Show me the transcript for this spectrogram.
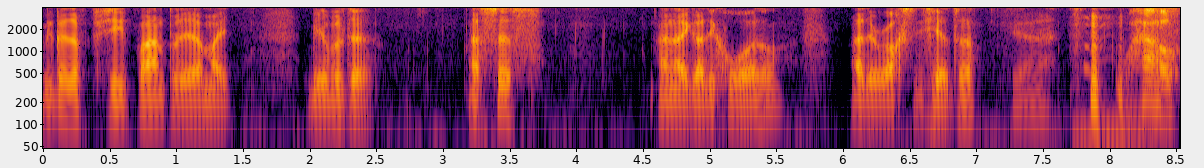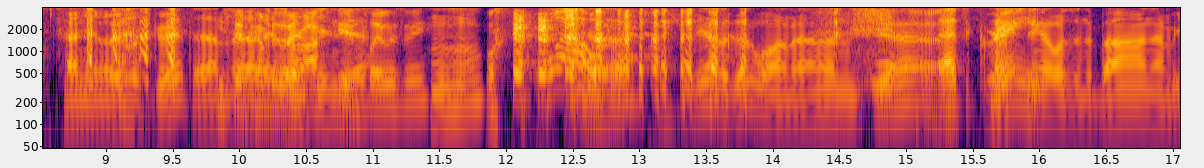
we got a steel pan player might be able to assist. And I got a call at the Roxy Theatre, Yeah. wow. and you know it was great. And, He said, uh, "Come I to the Roxy and there. play with me." Mhm. Wow. Yeah, we had a good one, man. And Yeah. That's great. Next great. thing I was in the band and we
